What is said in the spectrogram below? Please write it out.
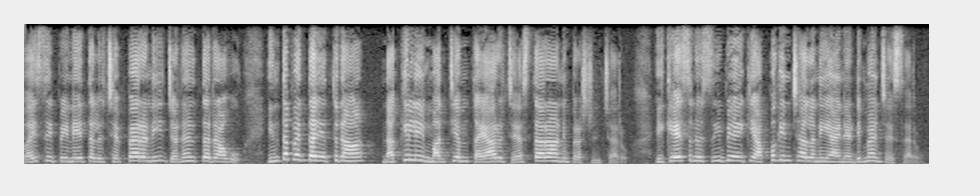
వైసీపీ నేతలు చెప్పారని జనార్దన్ రావు ఇంత పెద్ద ఎత్తున నకిలీ మద్యం తయారు చేస్తారా అని ప్రశ్నించారు. ఈ కేసును సీబీఐకి అప్పగించాలని ఆయన డిమాండ్ చేశారు.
